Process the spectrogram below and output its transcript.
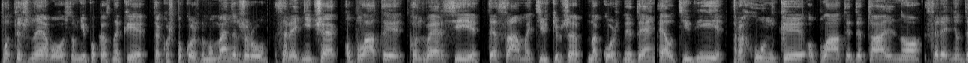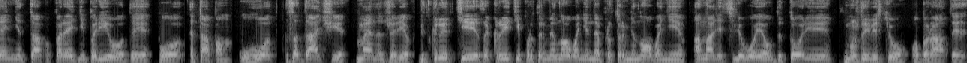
потижнево основні показники показники також по кожному менеджеру. Середній чек, оплати, конверсії, те саме тільки вже на кожний день. LTV, рахунки, оплати детально, середньоденні та попередні періоди по етапам угод, задачі менеджерів, відкриті, закриті, протерміновані, не протерміновані, аналіз цільової аудиторії з можливістю обирати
